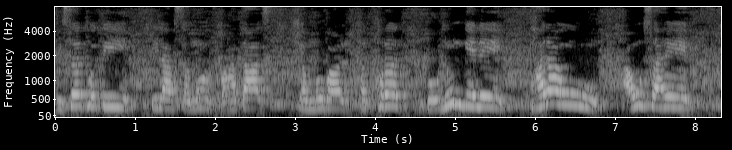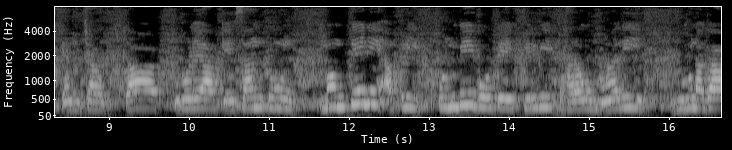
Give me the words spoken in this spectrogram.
दिसत होती. तिला समोर पाहताच शंभूबाळ थरथरत बोलून गेले धाराऊ आऊसाहेब त्यांच्या दाट कुरळ्या केसांतून ममतेने आपली कुणबी बोटे फिरवी धाराऊ म्हणाली घेऊ नका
